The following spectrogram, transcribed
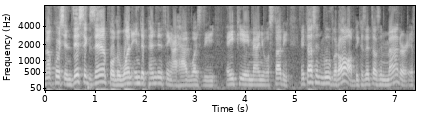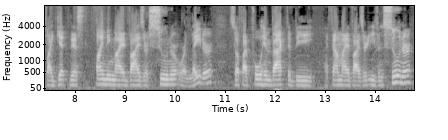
Now, of course, in this example, the one independent thing I had was the APA manual study. It doesn't move at all because it doesn't matter if I get this finding my advisor sooner or later. So if I pull him back to be, I found my advisor even sooner,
